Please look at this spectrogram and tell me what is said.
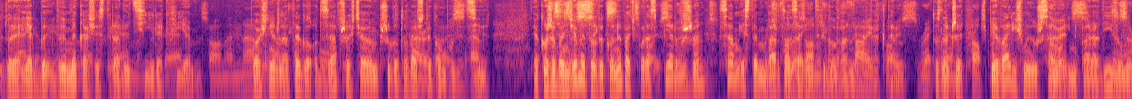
które jakby wymyka się z tradycji requiem. Właśnie dlatego od zawsze chciałem przygotować tę kompozycję. Jako, że będziemy to wykonywać po raz pierwszy, sam jestem bardzo zaintrygowany efektem. To znaczy, śpiewaliśmy już samo In Paradisum,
